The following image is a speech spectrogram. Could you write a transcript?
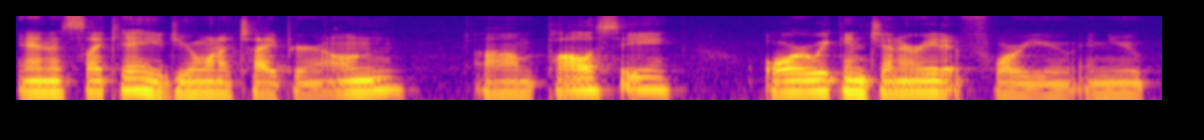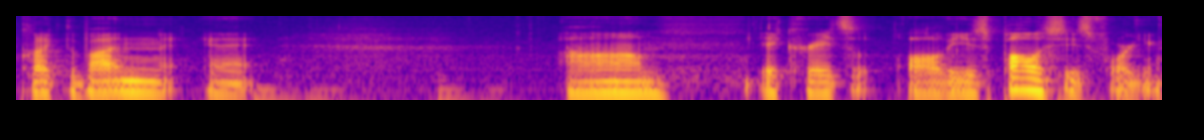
And it's like, hey, do you want to type your own um, policy? or we can generate it for you and you click the button and it um, it creates all these policies for you.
